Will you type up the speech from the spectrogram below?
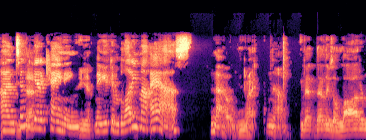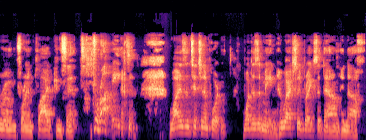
I intend That- to get a caning. Yeah. Now you can bloody my ass. No, right. no. That that leaves a lot of room for implied consent. Right. Why is intention important? What does it mean? Who actually breaks it down enough?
